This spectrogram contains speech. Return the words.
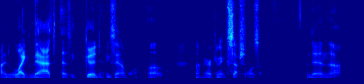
I like that as a good example of American exceptionalism. And then uh,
